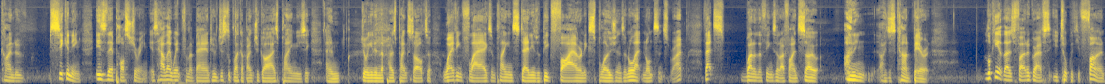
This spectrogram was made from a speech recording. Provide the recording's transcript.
kind of sickening is their posturing, is how they went from a band who just looked like a bunch of guys playing music and doing it in the post-punk style to waving flags and playing in stadiums with big fire and explosions and all that nonsense, right? That's one of the things that I find so, I mean, I just can't bear it looking at those photographs that you took with your phone,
